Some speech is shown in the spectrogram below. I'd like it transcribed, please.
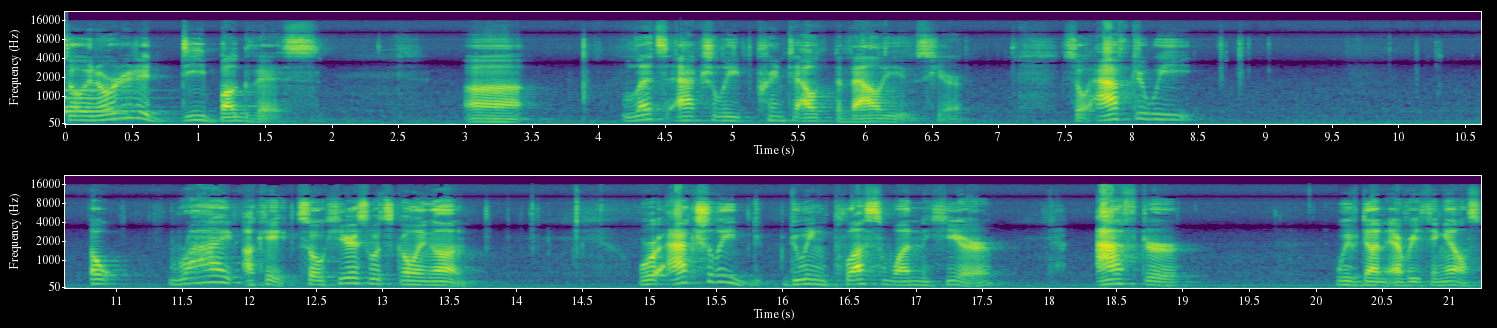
So in order to debug this, uh, let's actually print out the values here. So after we, oh, right, okay, so here's what's going on. We're actually doing plus one here after we've done everything else.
